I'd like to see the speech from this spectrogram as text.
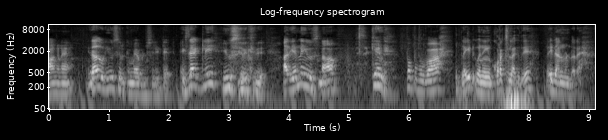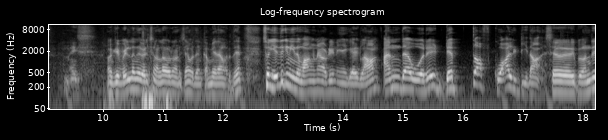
வாங்கின? ஏதாவது ஒரு யூஸ் இருக்குமே அப்படின்னு சொல்லிட்டு. எக்ஸாக்ட்லி யூஸ் இருக்குது. அது என்ன யூஸ்னா செகண்ட் பாப்பா லைட் கொஞ்சம் குறைச்சலாகுது. லைட் ஆன் பண்ணிட்டு வரேன். நைஸ் ஓகே வெளிலேருந்து வெளிச்சம் நல்லா வரும்னு நினச்சேன் பட் கம்மியாக தான் வருது. ஸோ எதுக்கு நீ இதை வாங்கின அப்படின்னு நீங்கள் கேட்கலாம். அந்த ஒரு டெப்த் ஆஃப் குவாலிட்டி தான். ஸோ இப்போ வந்து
